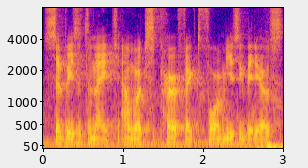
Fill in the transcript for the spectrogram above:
super easy to make and works perfect for music videos.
